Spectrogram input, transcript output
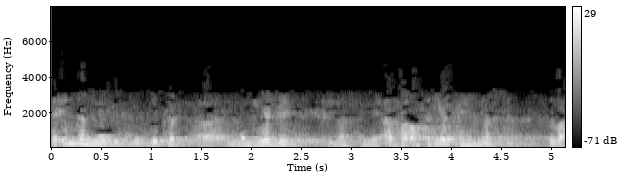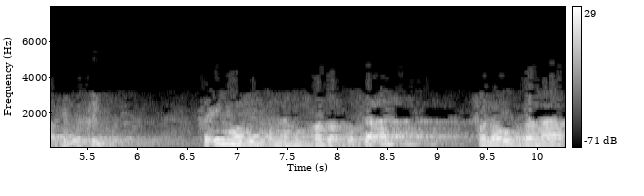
فإن لم يجد بالذكر إن لم يجد في نفسه أثرا فليفهم نفسه بضعف اليقين. فإن وجد أنه صدق وسأل فلربما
